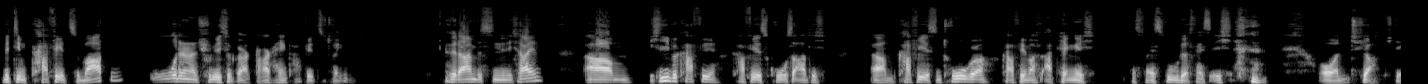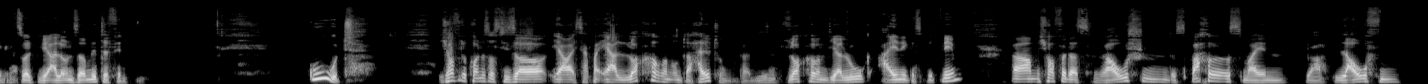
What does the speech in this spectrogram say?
mit dem Kaffee zu warten oder natürlich sogar gar keinen Kaffee zu trinken. Hör da ein bisschen nicht rein. Ähm, ich liebe Kaffee. Kaffee ist großartig. Ähm, Kaffee ist ein Droge. Kaffee macht abhängig. Das weißt du, das weiß ich. Und ja, ich denke, da sollten wir alle unsere Mitte finden. Gut, ich hoffe, du konntest aus dieser, ja, ich sag mal, eher lockeren Unterhaltung oder diesem lockeren Dialog einiges mitnehmen. Ähm, ich hoffe, das Rauschen des Baches, mein ja, Laufen,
